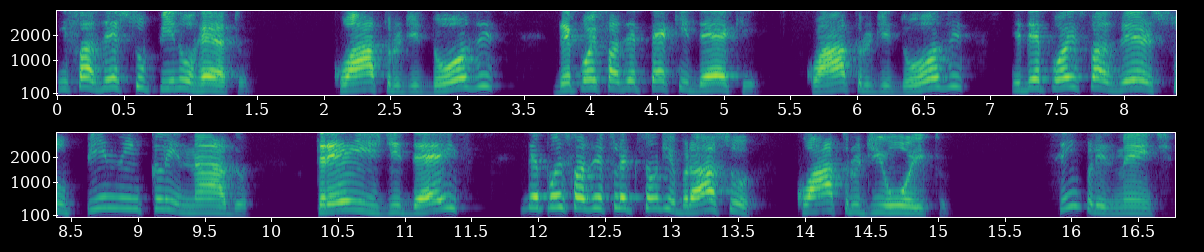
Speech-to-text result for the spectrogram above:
e fazer supino reto. 4 de 12, depois fazer pec deck, 4 de 12, e depois fazer supino inclinado, 3 de 10, depois fazer flexão de braço, 4 de 8. Simplesmente,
